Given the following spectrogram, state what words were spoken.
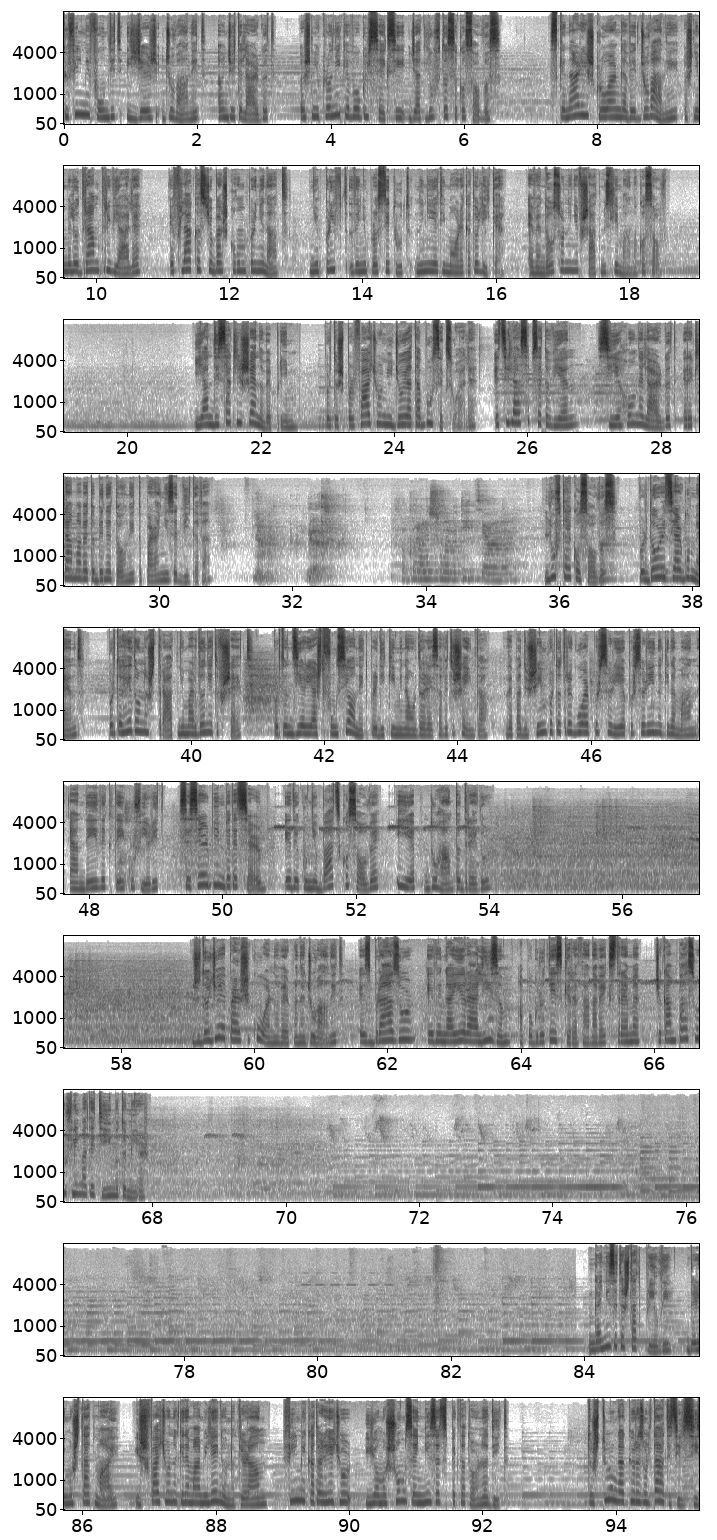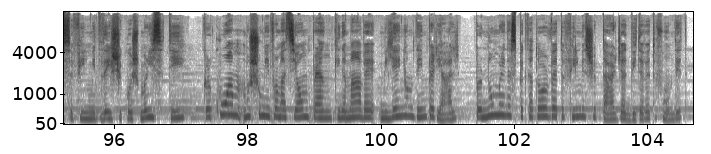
Ky film i fundit i Gjergj Xhuvanit, Engjëjt janë larg, është një kronikë e vogël seksi gjatë luftës së Kosovës. Skenari i shkruar nga vetë Xhuvani është një melodramë triviale E flashkët që bashkon për një natë, një prift dhe një prostitutë në një jetimore katolike, e vendosur në një fshat mysliman në Kosovë. Janë disa klishe në veprim për të shpërfaqur një gjoja tabu seksuale, e cila seç të vjen si jehonë e largët e reklamave të Benetonit të para 20 viteve. Grazie. Ancora nessuna notizia, Anna? Lufta e Kosovës përdoret si argument për të hedhur në shtrat një marrëdhënie të fshehtë, për të nxjerrë jashtë funksionit predikimin e urdhëresave të shenjta dhe padyshim për të treguar përsëri e përsëri në kinemanë e andej dhe këtej kufirit se serbi mbetet serb edhe kur një bac Kosove i jep duhan të dredhur. Çdo gjë e parashikuar në veprën e Xhuvanit. E zbrazur edhe nga ai realizëm apo grotesk i rrethanave ekstreme që kanë pasur filmat e tij më të mirë. Nga njëzet e shtatë prilli deri më shtatë maj, i shfaqur në kinema Milenium në Tiranë, Filmi ka tërhequr jo më shumë se 20 spektatorë në ditë. Të shtyrë nga ky rezultat i cilësisë së filmit dhe i shikueshmërisë së tij, kërkuam më shumë informacion pranë kinemave Millennium dhe Imperial për numrin e spektatorëve të filmit shqiptar gjatë viteve të fundit.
